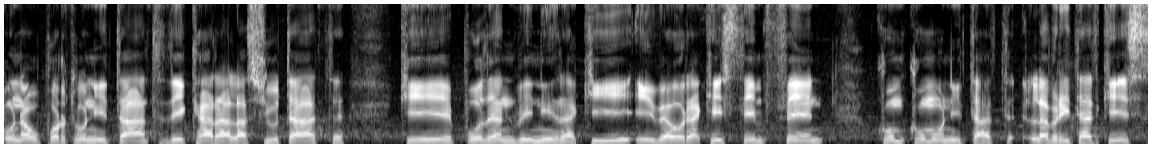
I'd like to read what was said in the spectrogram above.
Una oportunitat de cara a la ciutat que poden venir aquí i veure què estem fent com comunitat. La veritat que és,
